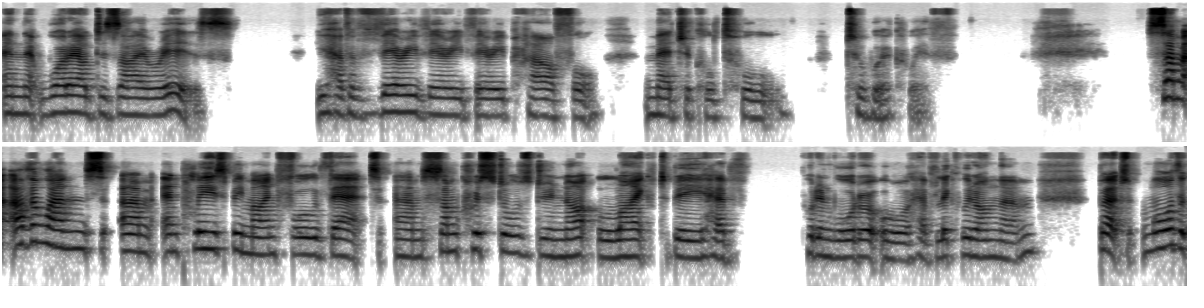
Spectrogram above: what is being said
and that what our desire is, you have a very, very, very powerful magical tool to work with. Some other ones, um, and please be mindful that um, some crystals do not like to be have put in water or have liquid on them, but more the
